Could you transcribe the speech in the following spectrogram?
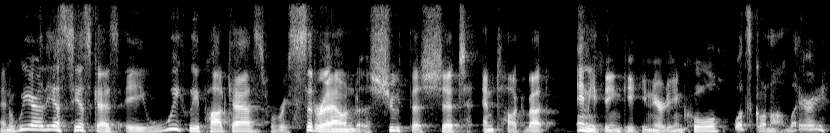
And we are the STS Guys, a weekly podcast where we sit around, shoot the shit, and talk about anything geeky, nerdy, and cool. What's going on, Larry?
